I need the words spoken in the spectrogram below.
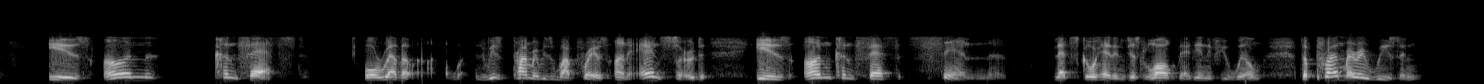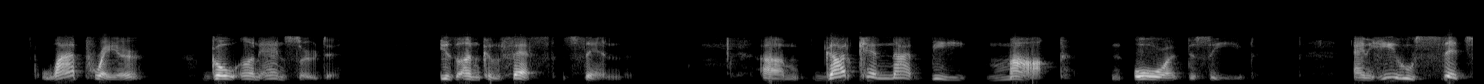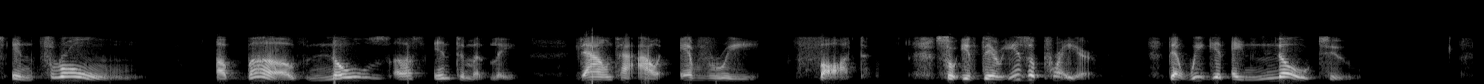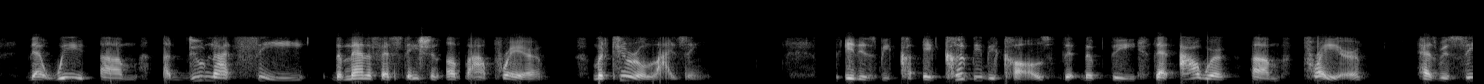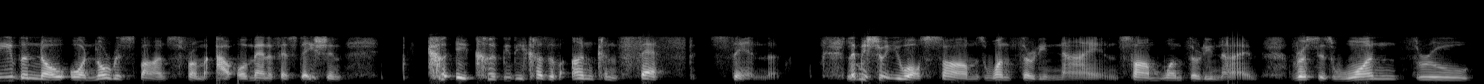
is unconfessed, or rather, the primary reason why prayer is unanswered is unconfessed sin. Let's go ahead and just log that in, if you will. The primary reason why prayer go unanswered is unconfessed sin. Um, God cannot be mocked or deceived and he who sits enthroned above knows us intimately down to our every thought. So if there is a prayer that we get a no to, that we um, uh, do not see the manifestation of our prayer materializing, it is because it could be because the, the, the that our um, prayer has received a no or no response from our or manifestation, it could be because of unconfessed sin. Let me show you all Psalms 139, Psalm 139, verses 1 through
